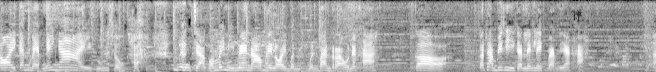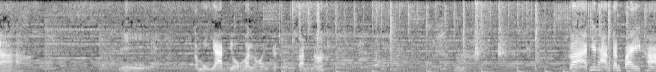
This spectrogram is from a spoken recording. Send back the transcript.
ลอยกันแบบง่าย ๆ คุณผู้ชมค่ะ เนื่องจากว่าไม่มีแม่น้ำให้ลอยเหมือนเหมือนบ้านเรานะคะ ก็ก็ทำพิธีกันเล็ก ๆ แบบนี้ค่ะ อ่า นี่ ก็มีญาติโยมมาลอยกระทงกันเนาะก็อธิษฐานกันไปค่ะ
